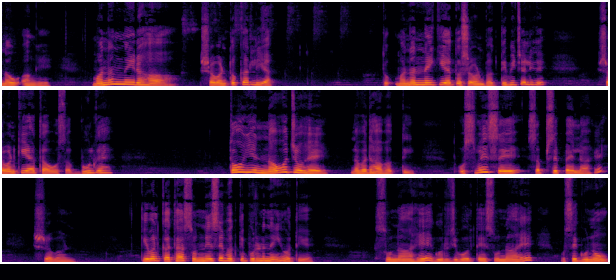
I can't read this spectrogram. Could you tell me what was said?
नौ अंग है। मनन नहीं रहा। श्रवण तो कर लिया। तो मनन नहीं किया तो श्रवण भक्ति भी चली गई। श्रवण किया था, वो सब भूल गए। तो ये नव जो है, नवधा भक्ति, उसमें से सबसे पहला है श्रवण। केवल कथा सुनने से भक्ति पूर्ण नहीं होती है। सुना है गुरु जी बोलते हैं, सुना है, उसे गुनो।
